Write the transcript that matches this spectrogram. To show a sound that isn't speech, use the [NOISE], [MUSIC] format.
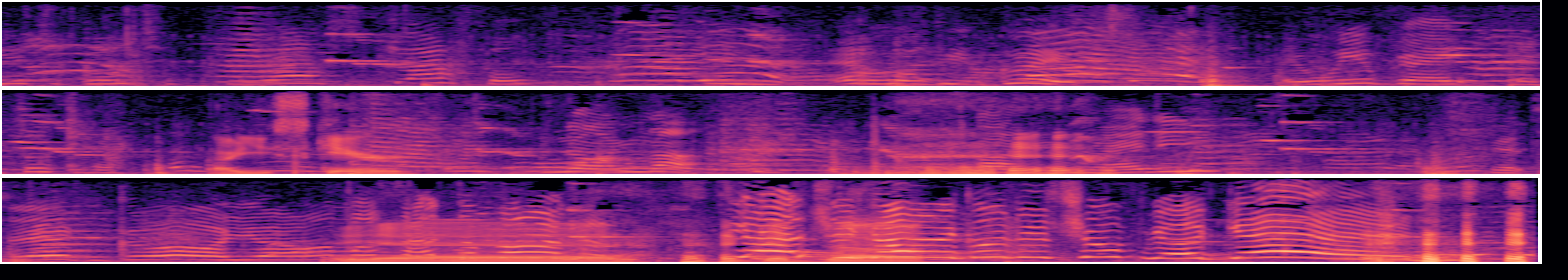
you to go to the last raffle, and it will be great. It will be great. It's okay. Are you scared? No, I'm not. Um, [LAUGHS] ready? Get set, go. You're almost yeah. at the bottom. Yeah. Good Yes, you job. gotta go to trophy again. [LAUGHS]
